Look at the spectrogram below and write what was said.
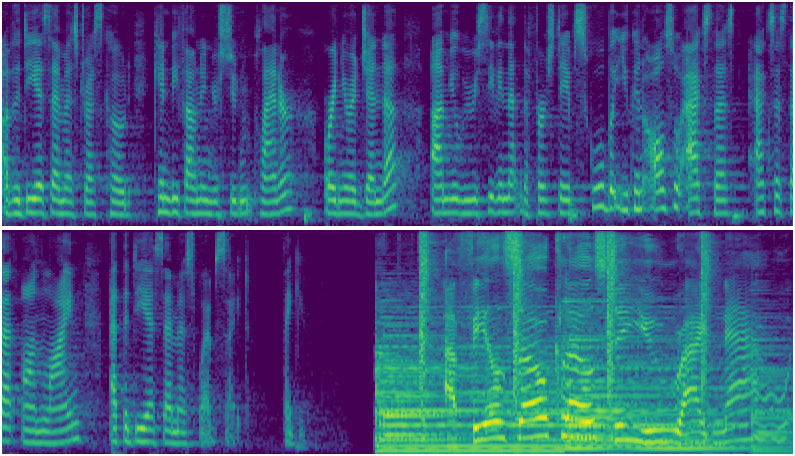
of the DSMS dress code can be found in your student planner or in your agenda. Um, you'll be receiving that the first day of school, but you can also access, access that online at the DSMS website. Thank you. I feel so close to you right now.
